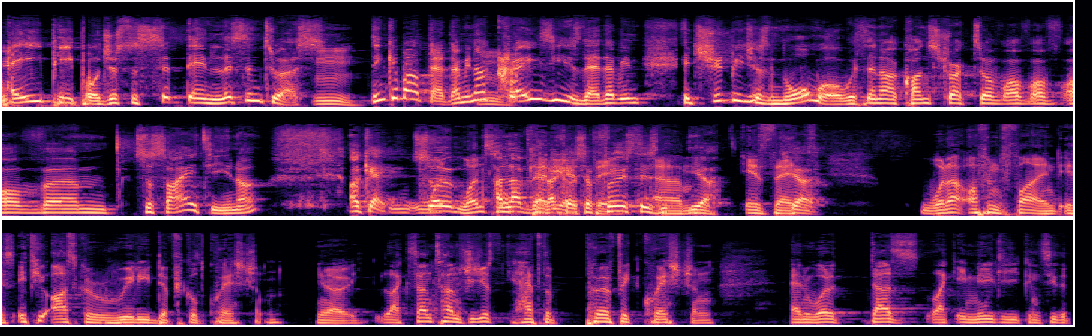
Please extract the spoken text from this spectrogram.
pay people just to sit there and listen to us. Mm. Think about that. I mean, how mm. crazy is that? I mean, it should be just normal within our constructs of, of, of, of um, society, you know? Okay. So One, I love that. Okay. So first is, um, yeah. Is that, yeah. What I often find is if you ask a really difficult question, you know, like sometimes you just have the perfect question and what it does, like immediately you can see the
